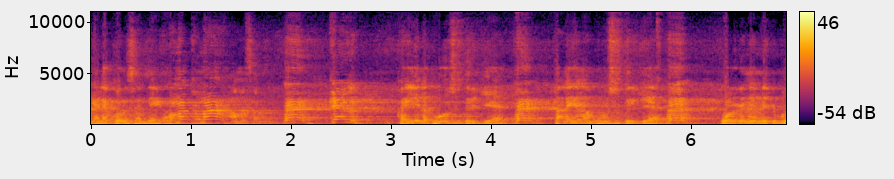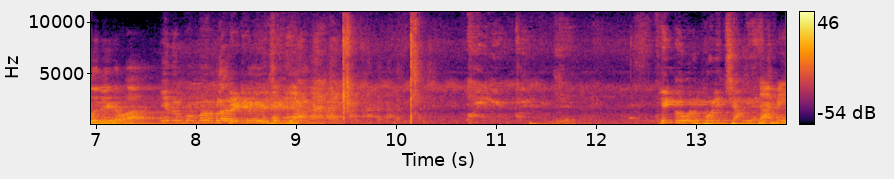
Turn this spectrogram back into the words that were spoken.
எனக்கு ஒரு சந்தேகம். ஆமா சாமி. ஆ, கேளு. கையில பூ சுத்திருக்கிய ஆ. தலையெல்லாம் பூ சுத்திருக்கிய ஆ. உங்களுக்கு என்ன இன்னைக்கு முதலீடவா? எது பொம்பளம்பள ரெடி பண்ணி வச்சிருக்கியா? இங்க ஒரு போலிச்சாமி சாமி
